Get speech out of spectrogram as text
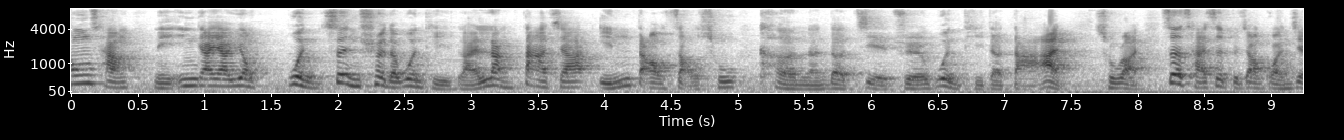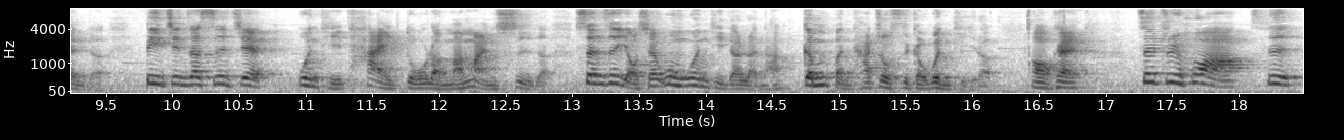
通常你应该要用问正确的问题来让大家引导找出可能的解决问题的答案出来，这才是比较关键的。毕竟这世界问题太多了，满满是的，甚至有些问问题的人啊，根本他就是个问题了。OK，这句话是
